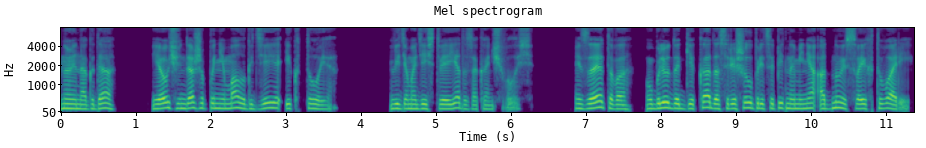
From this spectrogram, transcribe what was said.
Но иногда я очень даже понимал, где я и кто я. Видимо, действие яда заканчивалось. Из-за этого ублюдок Гекадас решил прицепить на меня одну из своих тварей.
